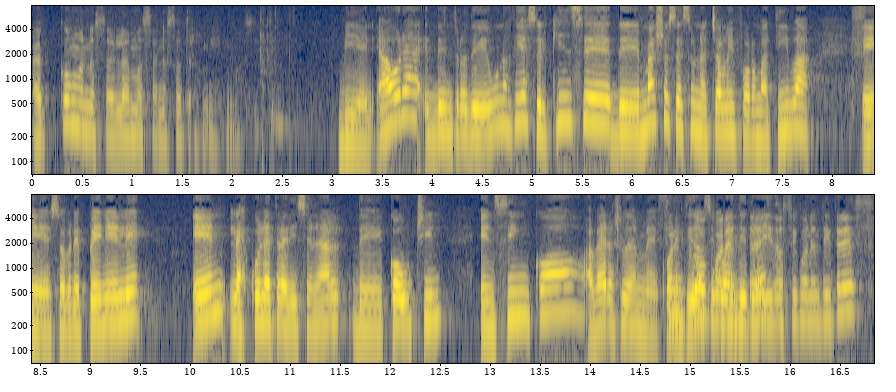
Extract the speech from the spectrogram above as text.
a cómo nos hablamos a nosotros mismos. Bien, ahora dentro de unos días, el 15 de mayo, se hace una charla informativa eh, sobre PNL en la Escuela Tradicional de Coaching en 5, a ver, ayúdenme, 42 y 43. 42 y 43,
